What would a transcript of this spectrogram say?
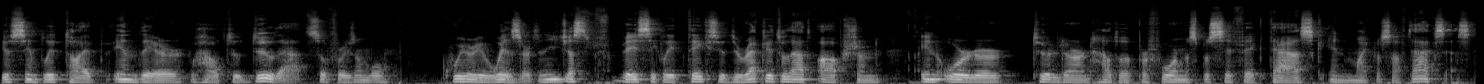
you simply type in there how to do that. So for example, query wizard, and it just basically takes you directly to that option in order to learn how to perform a specific task in Microsoft Access.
